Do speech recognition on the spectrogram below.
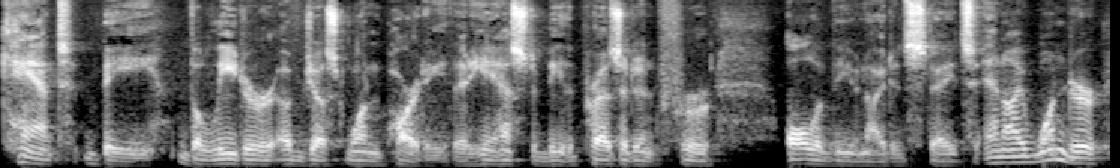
can't be the leader of just one party, that he has to be the president for all of the United States. And I wonder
